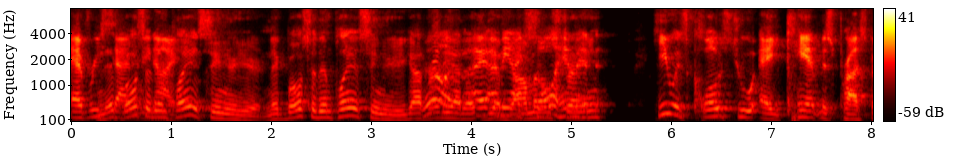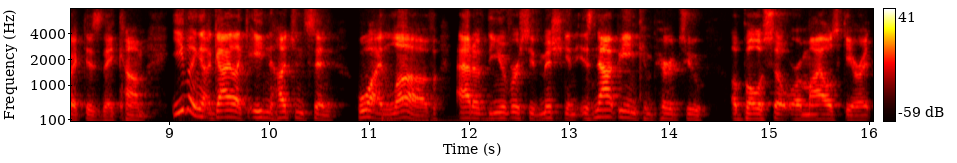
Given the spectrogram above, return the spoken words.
every Saturday. Nick Saturday Bosa didn't night. play his senior year. Nick Bosa didn't play his senior year. He got well, hurt. He had a, I, I mean, I saw him. strain. he was close to a can't miss prospect as they come. Even a guy like Aidan Hutchinson, who I love out of the University of Michigan, is not being compared to a Bosa or a Myles Garrett.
